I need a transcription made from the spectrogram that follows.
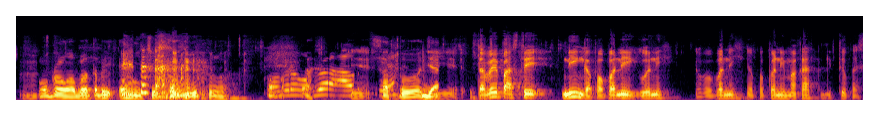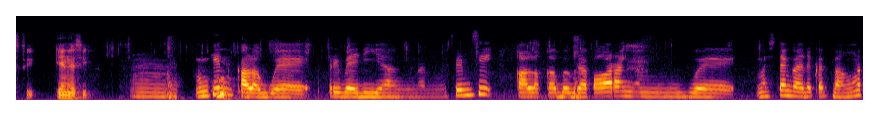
Hmm. Ngobrol-ngobrol tapi eh nyicip kan gitu loh. Ngobrol-ngobrol out Iya, ya Satu jam. Iya. Tapi pasti, nih nggak apa-apa nih, gue nih, nggak apa-apa nih, nggak apa-apa nih makan gitu pasti. Iya nggak sih? Hmm, mungkin kalau gue pribadi yang non muslim sih kalau ke beberapa orang yang gue maksudnya nggak deket banget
